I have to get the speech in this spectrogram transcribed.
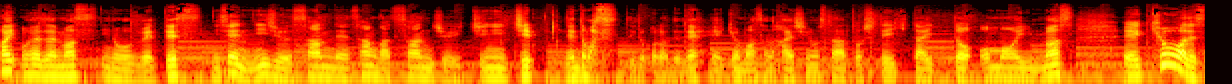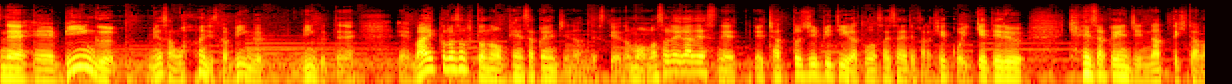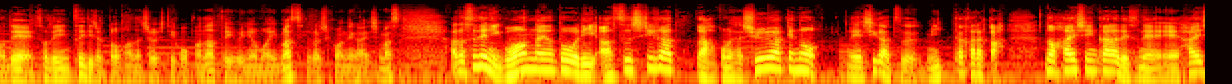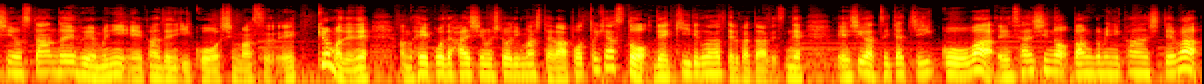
はい、おはようございます。井上です。2023年3月31日、年度末というところでね、えー、今日も朝の配信をスタートしていきたいと思います。えー、今日はですね、えー、Bing、皆さんご存知ですか ?Bing Bing ってね、えマイクロソフトの検索エンジンなんですけれども、まあ、それがですね、チャット GPT が搭載されてから結構いけてる検索エンジンになってきたので、それについてちょっとお話をしていこうかなというふうに思います。よろしくお願いします。あと、すでにご案内の通り、明日4月、あ、ごめんなさい、週明けの4月3日からかの配信からですね、配信をスタンド FM に完全に移行します。今日までね、あの並行で配信をしておりましたが、ポッドキャストで聞いてくださっている方はですね、4月1日以降は最新の番組に関しては、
